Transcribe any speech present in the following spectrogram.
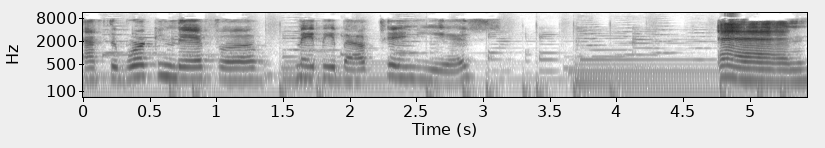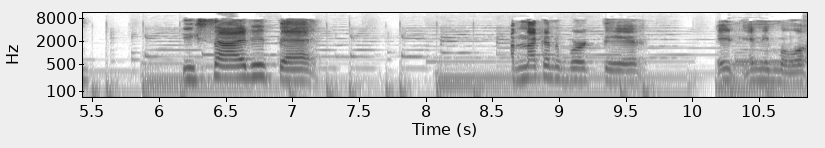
after working there for maybe about 10 years and decided that I'm not going to work there anymore.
